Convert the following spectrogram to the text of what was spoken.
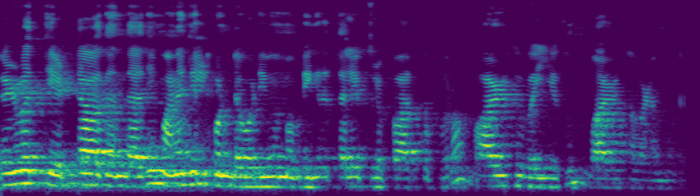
எழுபத்தி எட்டாவது அந்தாதி மனதில் கொண்ட வடிவம் அப்படிங்கிற தலைப்பில் பார்க்க போகிறோம் வாழ்க வையகம் வாழ்க வளமுடன்.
